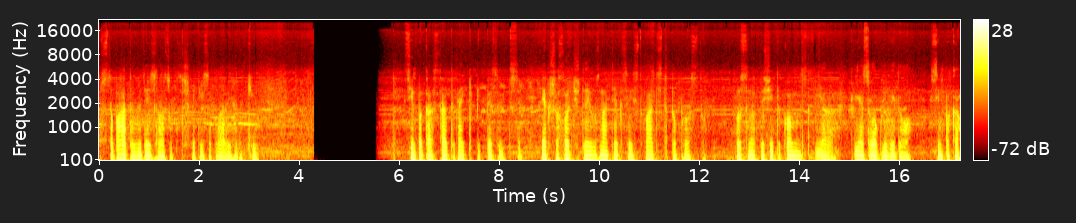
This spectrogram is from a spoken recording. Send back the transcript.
Просто багато людей зразу швидкі забрали ігроків. Всім пока, ставте лайки, підписуйтеся. Якщо хочете узнати, як зареєструватися, то просто просто напишіть комент, я, я зроблю відео. Всім пока.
